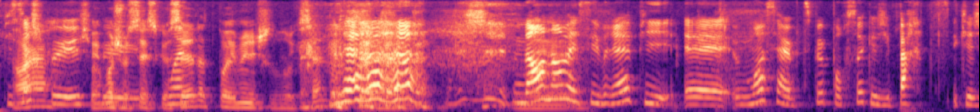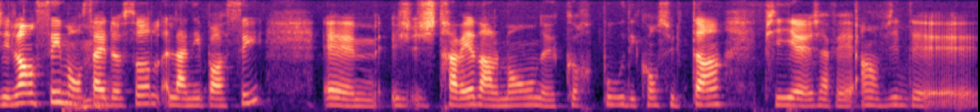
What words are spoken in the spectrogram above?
Puis ça, Ouais. je peux. je Mais moi, je sais ce que ouais. c'est, là, de pas aimer les choux de Bruxelles. non, Mais- non, mais c'est vrai. Puis euh, moi, c'est un petit peu pour ça que j'ai parti, que j'ai lancé mon Mhm. side hustle l'année passée. Euh, je, travaillais dans le monde corpo, des consultants, puis euh, j'avais envie de.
